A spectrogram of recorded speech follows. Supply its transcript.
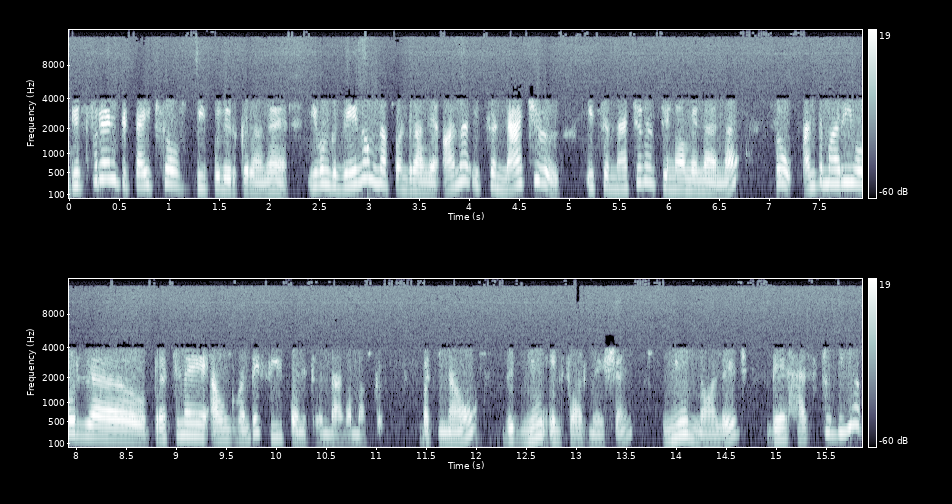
different types of people இருக்கிறாங்க. இவங்க வேணும்னா பண்றாங்க. ஆனா it's a natural it's a natural phenomena so அந்த மாதிரி ஒரு பிரச்சனையை அவங்க வந்து ஃபீல் பண்ணிட்டு இருந்தாங்க மக்கள். But now with new information new knowledge there has to be a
